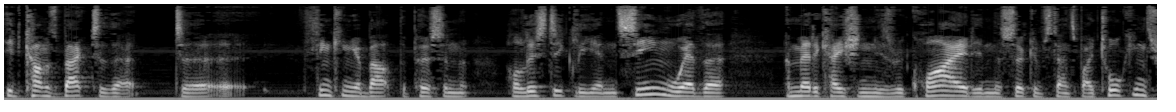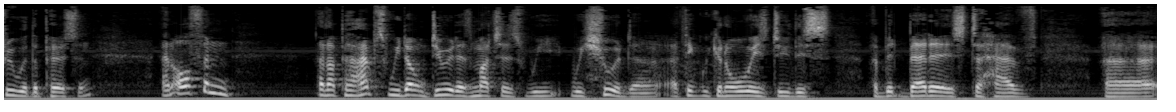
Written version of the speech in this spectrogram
it comes back to that uh, thinking about the person holistically and seeing whether a medication is required in the circumstance by talking through with the person, and often. And perhaps we don't do it as much as we, we should. Uh, I think we can always do this a bit better is to have uh,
